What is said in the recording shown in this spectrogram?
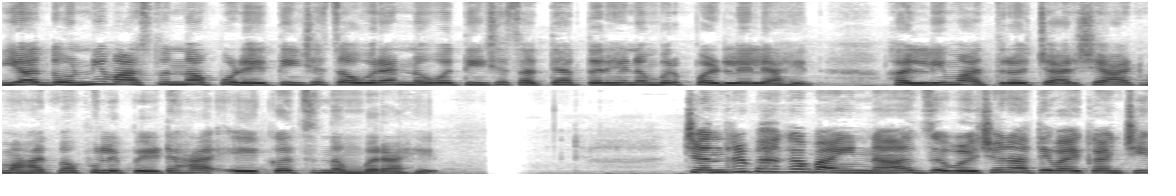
या दोन्ही वास्तूंना पुढे तीनशे चौऱ्याण्णव व तीनशे सत्याहत्तर हे नंबर पडलेले आहेत. हल्ली मात्र चारशे आठ महात्मा फुले पेठ हा एकच नंबर आहे. चंद्रभागाबाईंना जवळच्या नातेवाईकांची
